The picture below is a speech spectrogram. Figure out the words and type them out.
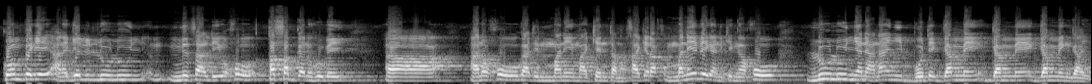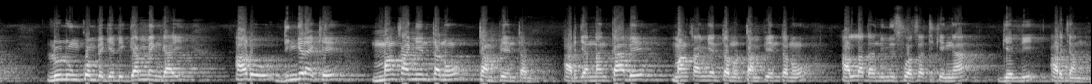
Kompe ge ana geli lulu misal di ho qasab gan hubey ana ho gatin mane ma kentana. Khagira mane be gan kinga ho lulu nyana anani bote gamme gamme gamme ngai. Lulu kompe geli gamme ngai. Ado dingira ke mankangentano tampentano arjanna kabe mankangentano tampientano allah ɗa nimi suwasatikinga gelli arjanna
